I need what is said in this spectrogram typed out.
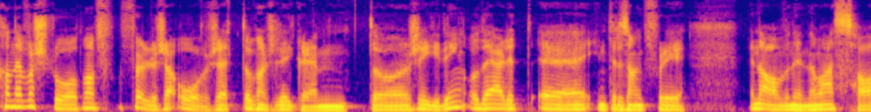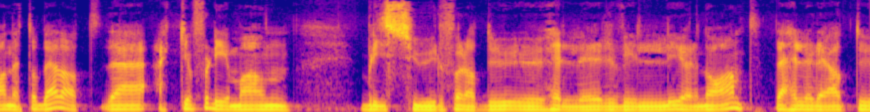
kan jeg forstå at man føler seg oversett og kanskje litt glemt og slike ting. Og det er litt eh, interessant, fordi en annen venninne av meg sa nettopp det. Da, at det er ikke fordi man blir sur for at du heller vil gjøre noe annet. Det er heller det at du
